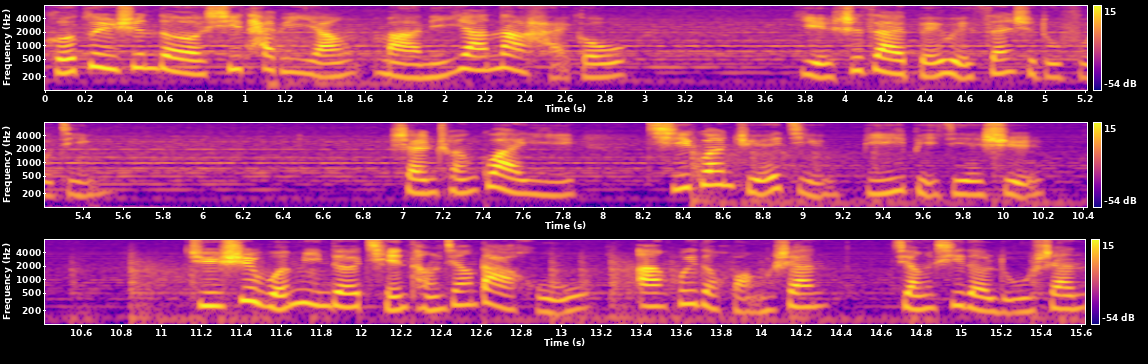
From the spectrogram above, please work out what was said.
和最深的西太平洋马尼亚纳海沟，也是在北纬三十度附近。山川怪异，奇观绝景比比皆是。举世闻名的钱塘江大湖、安徽的黄山、江西的庐山、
